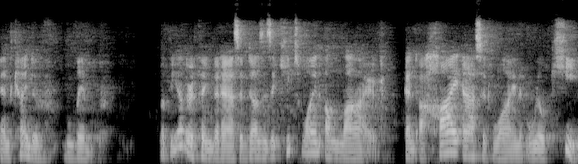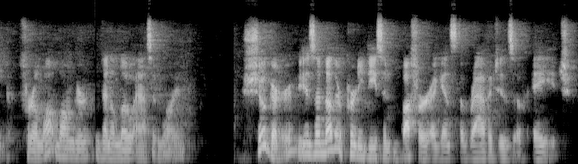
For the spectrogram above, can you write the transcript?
and kind of limp. But the other thing that acid does is it keeps wine alive, and a high acid wine will keep for a lot longer than a low acid wine. Sugar is another pretty decent buffer against the ravages of age.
